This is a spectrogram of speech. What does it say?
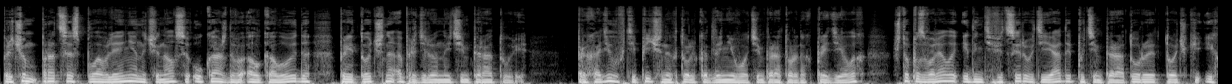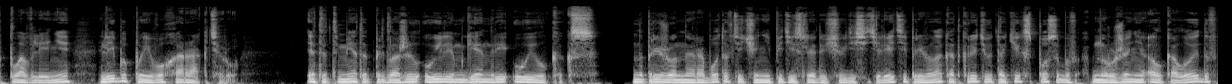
Причем процесс плавления начинался у каждого алкалоида при точно определенной температуре – проходил в типичных только для него температурных пределах, что позволяло идентифицировать яды по температуре точки их плавления либо по его характеру. Этот метод предложил Уильям Генри Уилкокс. Напряженная работа в течение пяти следующих десятилетий привела к открытию таких способов обнаружения алкалоидов,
